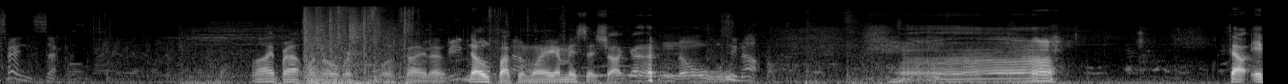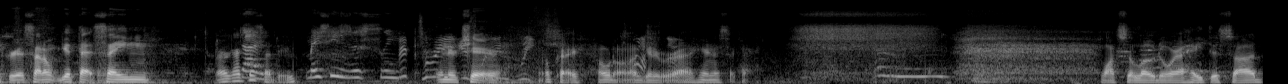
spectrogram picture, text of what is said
10 seconds. Well, I brought one over. We'll try it out. No fucking way. I missed that shotgun. No. Enough. Uh, without Icarus, I don't get that same. Or I guess I do. Macy's asleep. In her chair. Okay, hold on. I'll get it right here in a second. Watch the low door. I hate this side.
